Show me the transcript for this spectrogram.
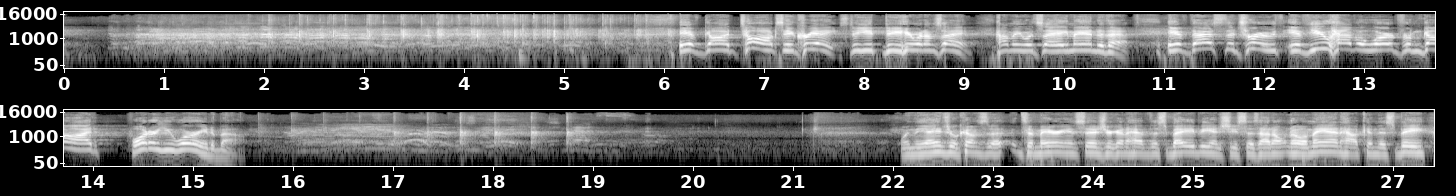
if God talks, it creates. Do you, do you hear what I'm saying? How many would say amen to that? If that's the truth, if you have a word from God, what are you worried about? When the angel comes to, to Mary and says, You're going to have this baby, and she says, I don't know a man, how can this be?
